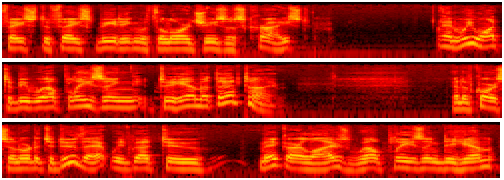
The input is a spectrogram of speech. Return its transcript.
face to face meeting with the Lord Jesus Christ, and we want to be well pleasing to Him at that time. And of course, in order to do that, we've got to make our lives well pleasing to Him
